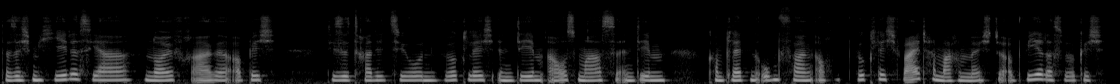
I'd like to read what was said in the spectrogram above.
dass ich mich jedes Jahr neu frage, ob ich diese Tradition wirklich in dem Ausmaße, in dem kompletten Umfang auch wirklich weitermachen möchte, ob wir das wirklich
